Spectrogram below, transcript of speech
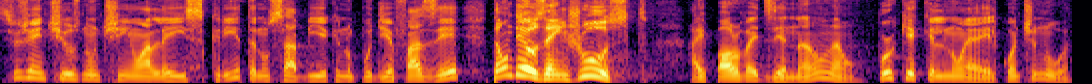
se os gentios não tinham a lei escrita, não sabia que não podia fazer, então Deus é injusto? Aí Paulo vai dizer: não, não. Por que, que ele não é? Ele continua.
